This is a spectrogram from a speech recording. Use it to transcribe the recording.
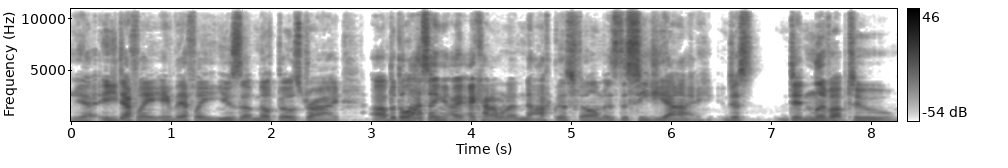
yeah, he definitely he definitely used the milk those dry. Uh, but the last thing I, I kind of want to knock this film is the CGI. Just didn't live up to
